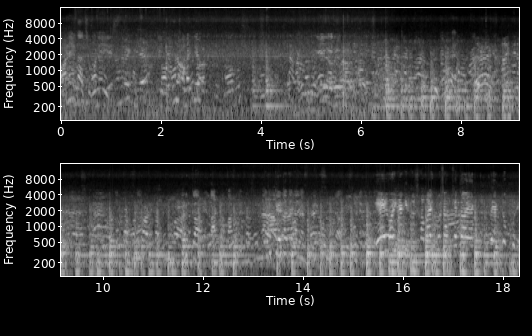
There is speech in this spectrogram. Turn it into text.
অনেক আছে অনেক তখন সবাইকে এই ওইটা কিন্তু সবাই প্রসাদ খেতে হয় এক এক করে।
